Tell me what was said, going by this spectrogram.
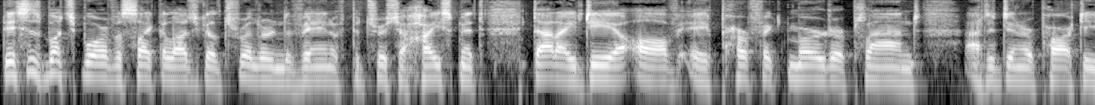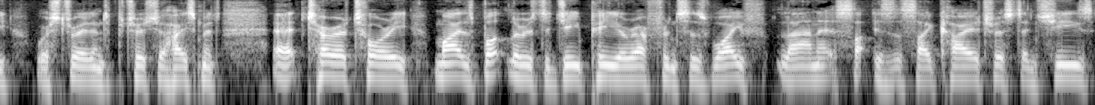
This is much more of a psychological thriller in the vein of Patricia Highsmith. That idea of a perfect murder planned at a dinner party. We're straight into Patricia Highsmith uh, territory. Miles Butler is the GP you reference. His wife Lana is a psychiatrist, and she's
